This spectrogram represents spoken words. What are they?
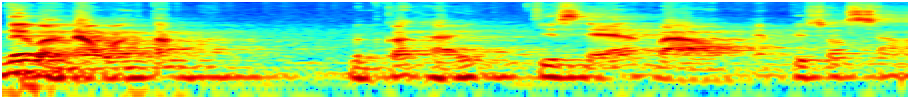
Nếu bạn nào quan tâm, mình có thể chia sẻ vào episode sau.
